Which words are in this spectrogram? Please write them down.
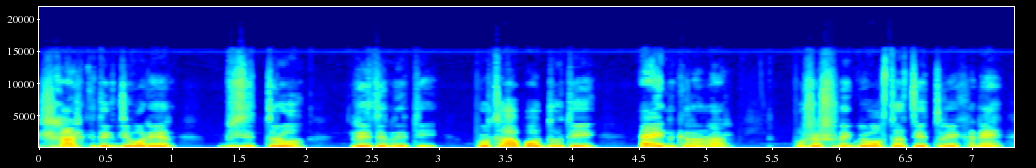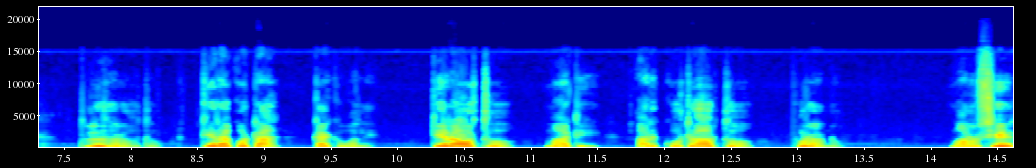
সাংস্কৃতিক জীবনের বিচিত্র রীতিনীতি, প্রথা পদ্ধতি, আইন কানুনার প্রশাসনিক ব্যবস্থার চিত্র এখানে তুলে ধরা হতো। টেরাকোটা কাকে বলে? টেরা অর্থ মাটি আর কোঠা অর্থ পুরানো। মানুষের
